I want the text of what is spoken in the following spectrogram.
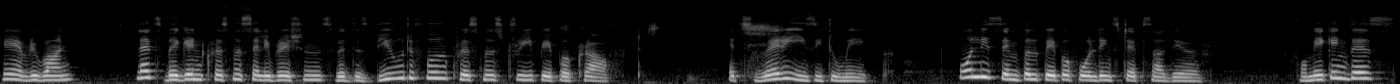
Hey everyone, let's begin Christmas celebrations with this beautiful Christmas tree paper craft. It's very easy to make. Only simple paper folding steps are there. For making this,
